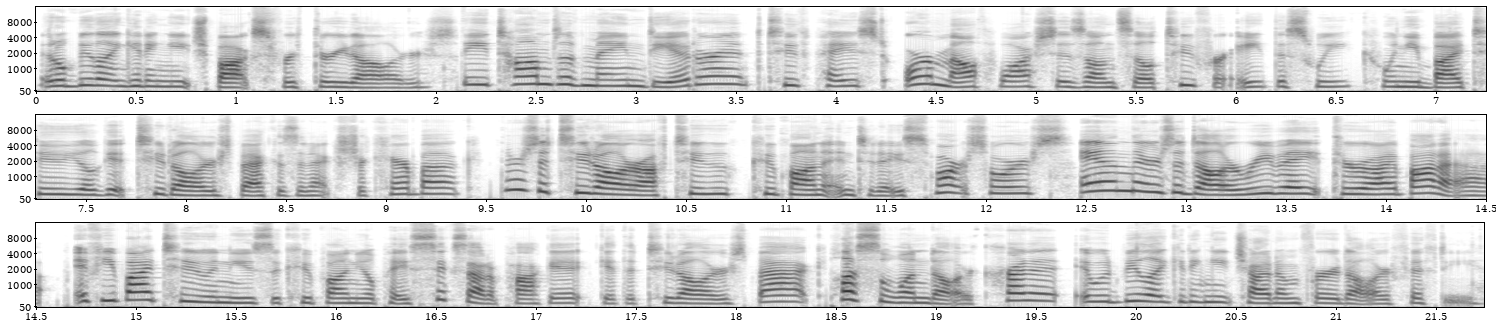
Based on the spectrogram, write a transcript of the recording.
It'll be like getting each box for $3. The Toms of Maine deodorant, toothpaste, or mouthwash is on sale 2 for 8 this week. When you buy two, you'll get $2 back as an extra care buck. There's a $2 off 2 coupon in today's Smart Source, and there's a dollar rebate through Ibotta app. If you buy two and use the coupon, you'll pay 6 out of pocket, get the $2 back, plus the $1 credit. It would be like getting each item for $1.50.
